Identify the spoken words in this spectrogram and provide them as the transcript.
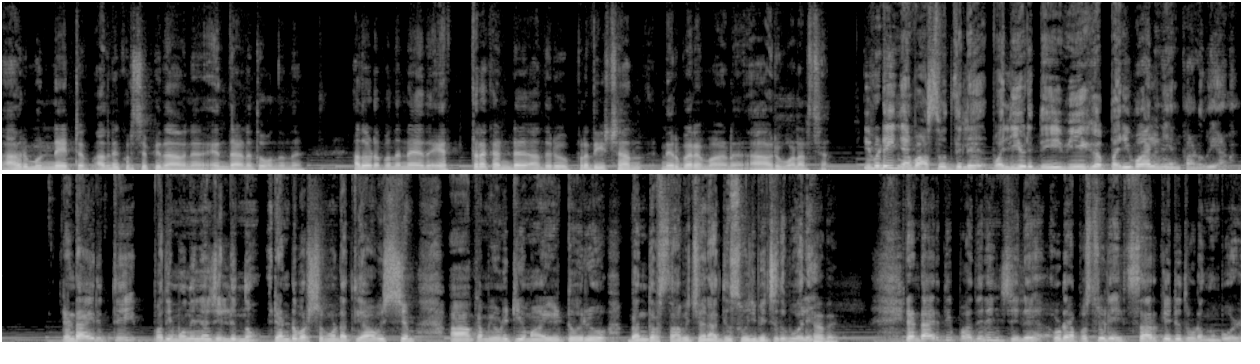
ആ ഒരു മുന്നേറ്റം അതിനെക്കുറിച്ച് പിതാവിന് എന്താണ് തോന്നുന്നത്? അതോടൊപ്പം തന്നെ അത് എത്ര കണ്ട് അതൊരു പ്രതീക്ഷ നിർഭരമാണ് ആ ഒരു വളർച്ച. ഇവിടെയും ഞാൻ വാസ്തവത്തിൽ വലിയൊരു ദൈവീക പരിപാലനം ഞാൻ കാണുകയാണ്. രണ്ടായിരത്തി പതിമൂന്നിൽ ഞാൻ ചെല്ലുന്നു. രണ്ട് വർഷം കൊണ്ട് അത്യാവശ്യം ആ കമ്മ്യൂണിറ്റിയുമായിട്ട് ഒരു ബന്ധം സ്ഥാപിച്ചു ഞാൻ ആദ്യം സൂചിപ്പിച്ചതുപോലെ. രണ്ടായിരത്തി പതിനഞ്ചിൽ അവിടെ അപ്പസ്റ്റോലി എക്സാർക്കേറ്റ് തുടങ്ങുമ്പോൾ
